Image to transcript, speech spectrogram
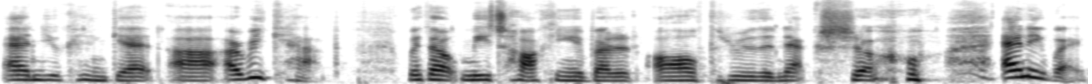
and you can get uh, a recap without me talking about it all through the next show. anyway,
